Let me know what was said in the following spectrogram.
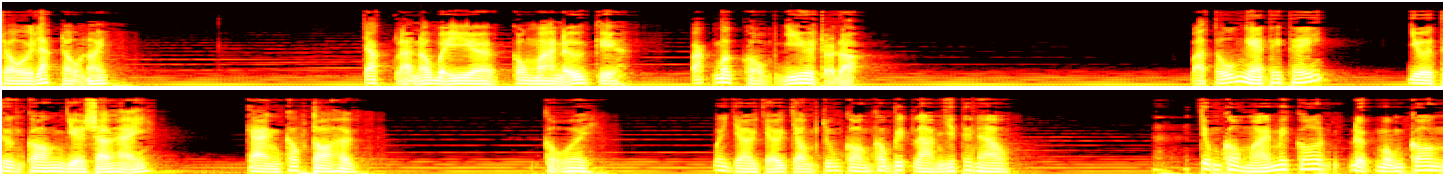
Rồi lắc đầu nói, Chắc là nó bị ờ, con ma nữ kia Bắt mất hồn vía rồi đó. Bà Tú nghe thấy thế, Vừa thương con vừa sợ hãi, Càng khóc to hơn. Cậu ơi, Bây giờ vợ chồng chúng con không biết làm như thế nào. Chúng con mãi mới có được mụn con.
